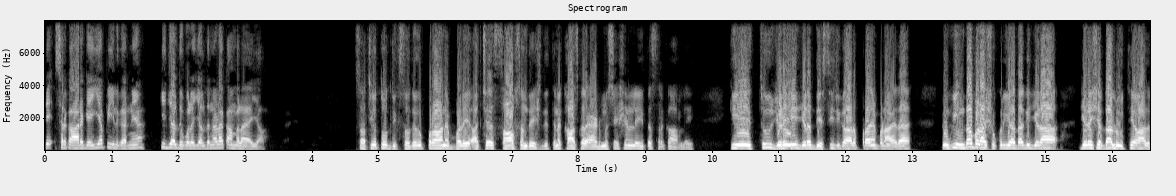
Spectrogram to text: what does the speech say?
ਤੇ ਸਰਕਾਰ ਗਈ ਆ ਅਪੀਲ ਕਰਨੇ ਆ, ਕਿ ਜਲਦ ਕੋਲ ਜਲਦ ਨਾੜਾ ਕੰਮ ਲਾਇਆ ਜਾ ਸਾਥੀਓ, ਤੋਂ ਦਿਖ ਸਕਦੇ ਹੋ ਕਿ ਭਰਾ ਨੇ ਬੜੇ ਅੱਛੇ ਸਾਫ਼ ਸੰਦੇਸ਼ ਦਿੱਤੇ ਨੇ, ਖਾਸ ਲਈ ਤੇ ਸਰਕਾਰ ਲਈ, ਕਿ ਇਹ ਜਿਹੜੇ ਜਿਹੜਾ ਦੇਸੀ ਜੁਗਾੜ ਭਰਾ ਨੇ ਬਣਾਇਆ ਦਾ ਕਿਉਂਕਿ ਇਹਦਾ ਬੜਾ ਸ਼ੁਕਰੀਆ ਦਾ ਕਿ ਜਿਹੜਾ, ਜਿਹੜੇ ਸ਼ਰਧਾਲੂ ਇੱਥੇ ਆ ਰਹੇ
